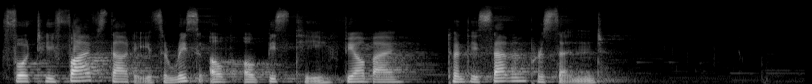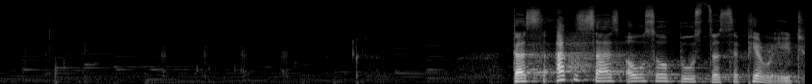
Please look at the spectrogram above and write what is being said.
45 studies, the risk of obesity fell by 27%. Does exercise also boost the spirit?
